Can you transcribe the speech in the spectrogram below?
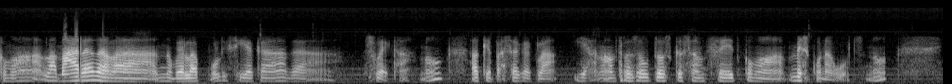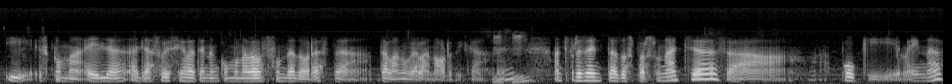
com a la mare de la novel·la policíaca de sueca, no? El que passa que, clar, hi ha altres autors que s'han fet com a més coneguts, no? I és com a ella, allà a Suècia la tenen com una de les fundadores de, de la novel·la nòrdica. Eh? Uh mhm. -huh. Ens presenta dos personatges, a, a Puck i Leiner,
